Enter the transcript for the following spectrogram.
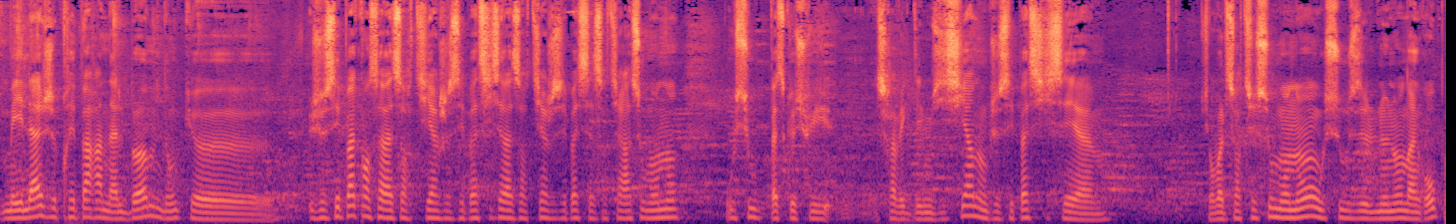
Mais là, je prépare un album, donc euh, je sais pas quand ça va sortir, je sais pas si ça va sortir, je sais pas si ça sortira sous mon nom ou sous parce que je suis, je serai avec des musiciens, donc je sais pas si c'est euh, si on va le sortir sous mon nom ou sous le nom d'un groupe.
